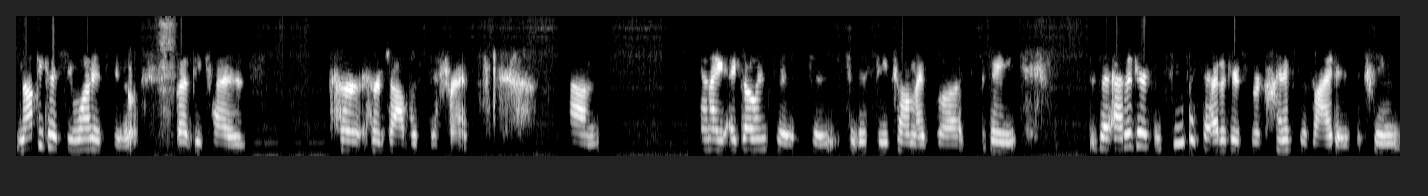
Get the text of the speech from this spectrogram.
not because she wanted to, but because her her job was different. Um, and I, I go into to, to this detail in my book. They the editors. It seems like the editors were kind of divided between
